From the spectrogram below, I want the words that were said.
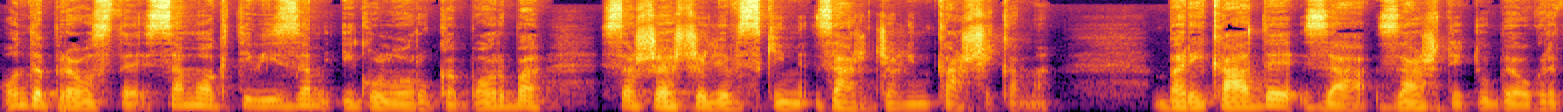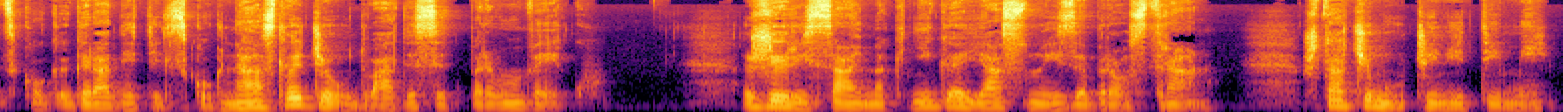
onda preostaje samo aktivizam i goloruka borba sa šešeljevskim zarđalim kašikama – barikade za zaštitu beogradskog graditeljskog nasleđa u 21. veku. Žiri sajma knjiga jasno izabrao stranu. Šta ćemo učiniti mi?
